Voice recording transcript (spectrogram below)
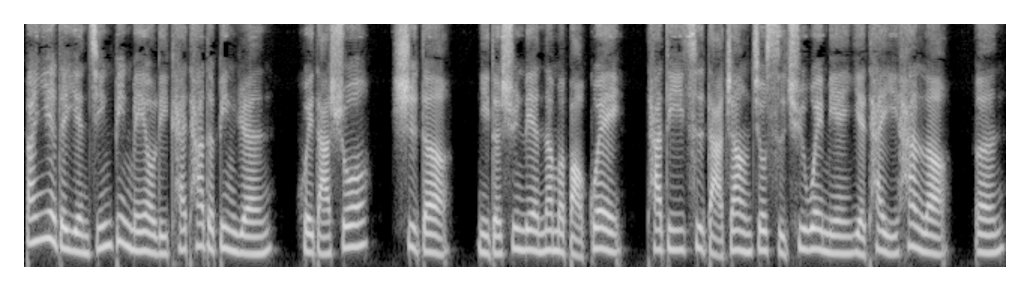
斑夜的眼睛并没有离开他的病人，回答说：“是的，你的训练那么宝贵，他第一次打仗就死去，未免也太遗憾了。”嗯，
